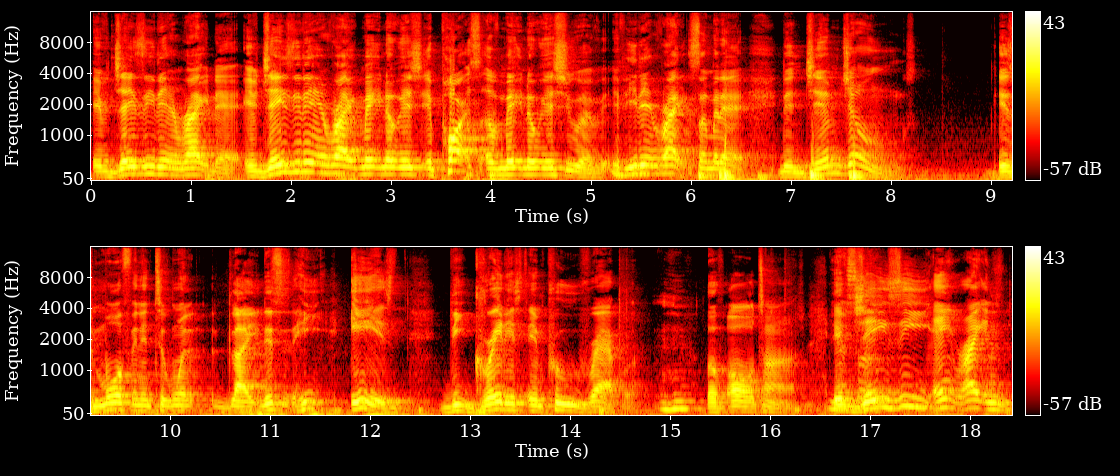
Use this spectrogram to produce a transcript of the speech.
If Jay Z didn't write that, if Jay Z didn't write "Make No Issue," if parts of "Make No Issue of It," if he didn't write some of that, then Jim Jones is morphing into one. Like this is he is the greatest improved rapper of all time. Mm-hmm. Yes, if. Jay Z ain't writing,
